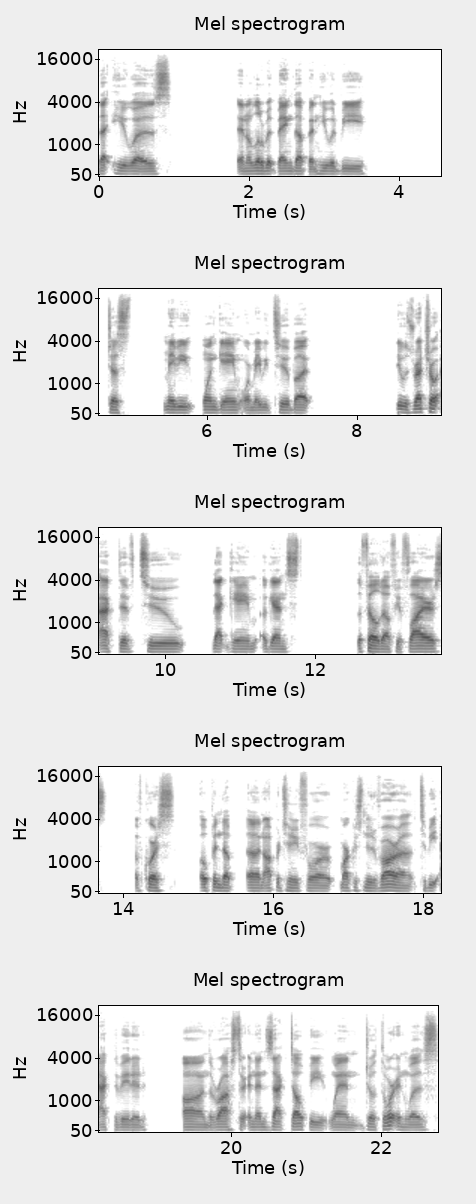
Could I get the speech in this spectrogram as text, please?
that he was and a little bit banged up, and he would be just maybe one game or maybe two, but it was retroactive to that game against the Philadelphia Flyers. Of course, opened up an opportunity for Markus Nutivaara to be activated on the roster, and then Zach Dalpe when Joe Thornton was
